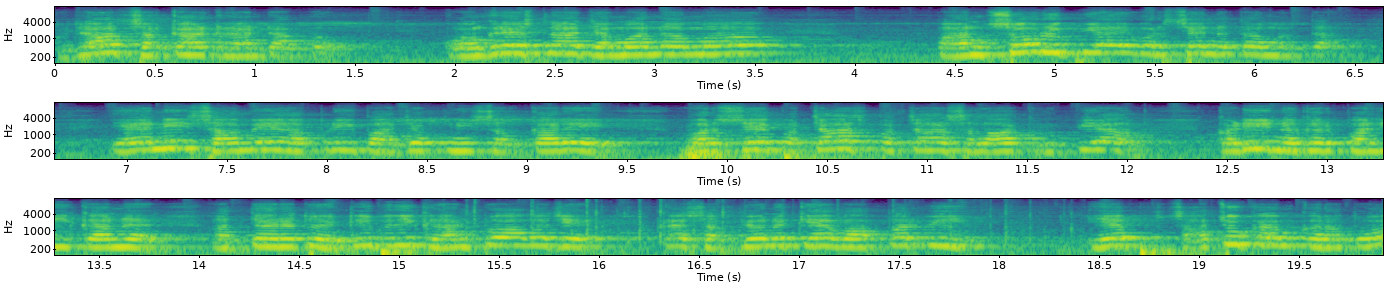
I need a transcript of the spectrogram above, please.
ગુજરાત સરકાર ગ્રાન્ટ આપો. કોંગ્રેસના જમાનામાં પાંચસો રૂપિયા વર્ષે નહોતા મળતા. એની સામે આપણી ભાજપની સરકારે વર્ષે પચાસ પચાસ લાખ રૂપિયા કડી નગરપાલિકાને. અત્યારે તો એટલી બધી ગ્રાન્ટો આવે છે કે સભ્યોને ક્યાં વાપરવી? એ સાચું કામ કરો તો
